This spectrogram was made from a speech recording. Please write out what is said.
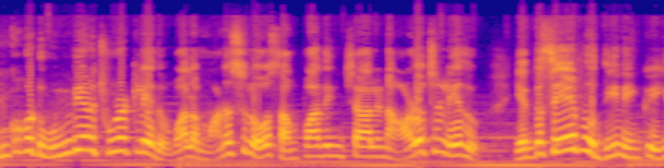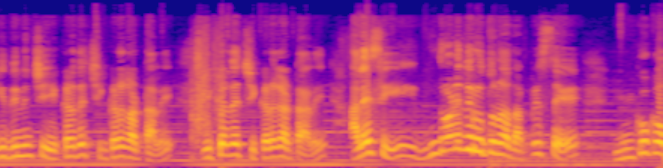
ఇంకొకటి ఉంది అని చూడట్లేదు. వాళ్ళ మనసులో సంపాదించాలనే ఆలోచన లేదు. ఎంతసేపు దీన్ని ఇంక ఇది నుంచి ఇక్కడ తెచ్చి ఇక్కడ కట్టాలి ఇక్కడ తెచ్చి ఇక్కడ కట్టాలి అనేసి ఇందులోనే తిరుగుతున్నా తప్పిస్తే ఇంకొక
